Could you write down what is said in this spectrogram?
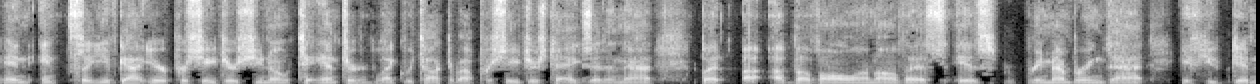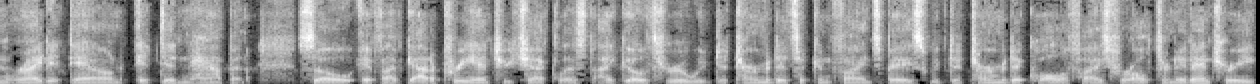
And, and so you've got your procedures, you know, to enter, like we talked about procedures to exit and that. But uh, above all, on all this is remembering that if you didn't write it down, it didn't happen. So if I've got a pre-entry checklist, I go through. We've determined it's a confined space. We've determined it qualifies for alternate entry.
